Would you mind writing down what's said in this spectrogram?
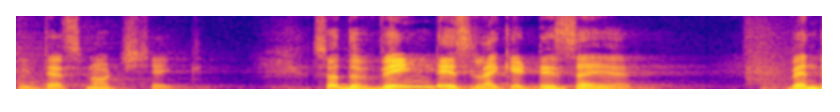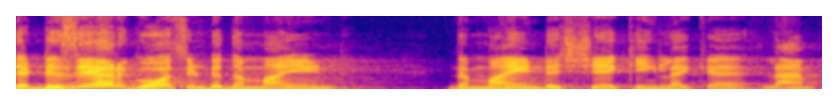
it does not shake. So the wind is like a desire. When the desire goes into the mind, the mind is shaking like a lamp.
